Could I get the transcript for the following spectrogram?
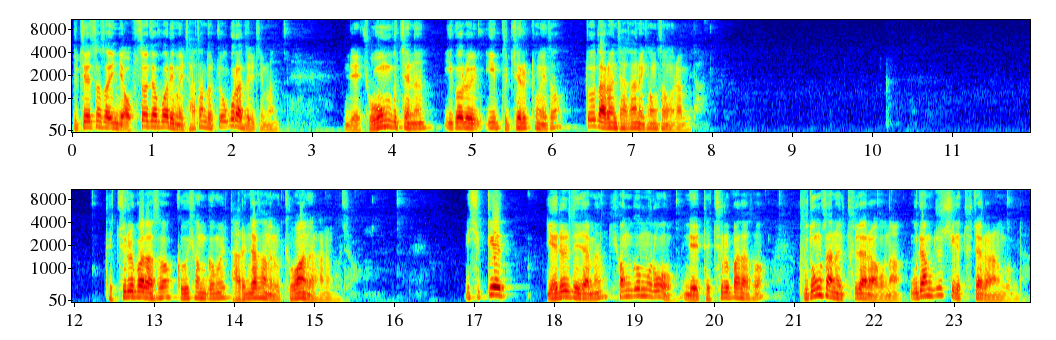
부채 써서 이제 없어져 버리면 자산도 쪼그라들지만 이제 좋은 부채는 이거를 이 부채를 통해서 또 다른 자산을 형성을 합니다. 대출을 받아서 그 현금을 다른 자산으로 교환을 하는 거죠. 쉽게 예를 들자면 현금으로 이제 대출을 받아서 부동산을 투자를 하거나 우량 주식에 투자를 하는 겁니다.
